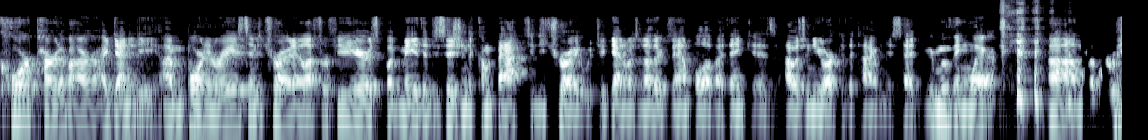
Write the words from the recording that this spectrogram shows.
core part of our identity. I'm born and raised in Detroit. I left for a few years, but made the decision to come back to Detroit, which again was another example of I think is I was in New York at the time, and they said, "You're moving where?" um, for,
